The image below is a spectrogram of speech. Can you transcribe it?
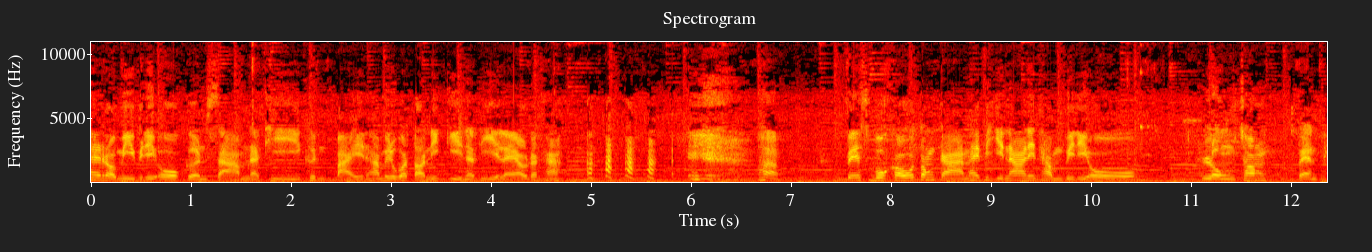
ห้เรามีวิดีโอเกิน 3 นาทีขึ้นไปนะคะไม่รู้ว่าตอนนี้กี่นาทีแล้วนะคะ Facebook เขาต้องการให้พี่จีน่านี่ทำวิดีโอลงช่องแฟนเพ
